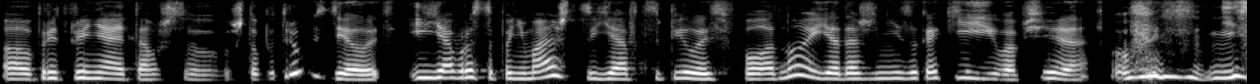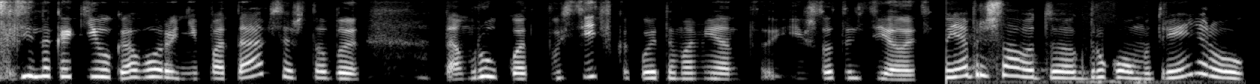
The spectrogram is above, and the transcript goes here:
э, предпринять там, что, чтобы трюк сделать. И я просто понимаю, что я вцепилась в полотно, и я даже ни за какие вообще, ни, ни на какие уговоры не поддамся, чтобы там руку отпустить в какой-то момент и что-то сделать. Я пришла вот э, к другому тренеру,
